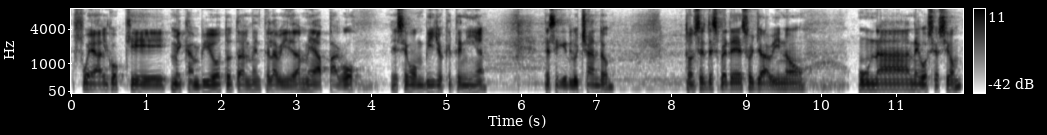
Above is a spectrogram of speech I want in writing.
fue algo que me cambió totalmente la vida, me apagó ese bombillo que tenía de seguir luchando. Entonces después de eso ya vino una negociación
